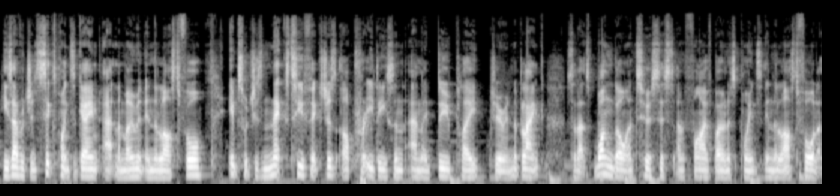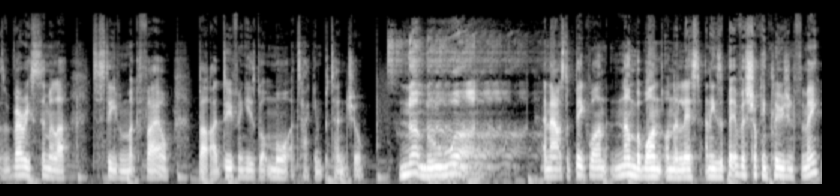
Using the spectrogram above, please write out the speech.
He's averaging six points a game at the moment in the last four. Ipswich's next two fixtures are pretty decent and they do play during the blank. So that's one goal and two assists and five bonus points in the last four. That's very similar to Stephen McPhail, but I do think he's got more attacking potential. Number 1. And now it's the big one, number one on the list, and he's a bit of a shock inclusion for me.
